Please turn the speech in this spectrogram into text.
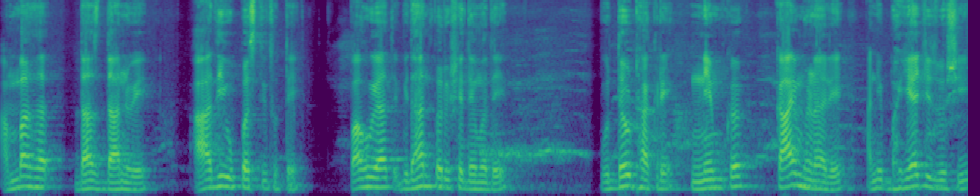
अंबादास दानवे आदी उपस्थित होते. पाहुयात विधान परिषदेमध्ये उद्धव ठाकरे नेमकं काय म्हणाले आणि भैयाजी जोशी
